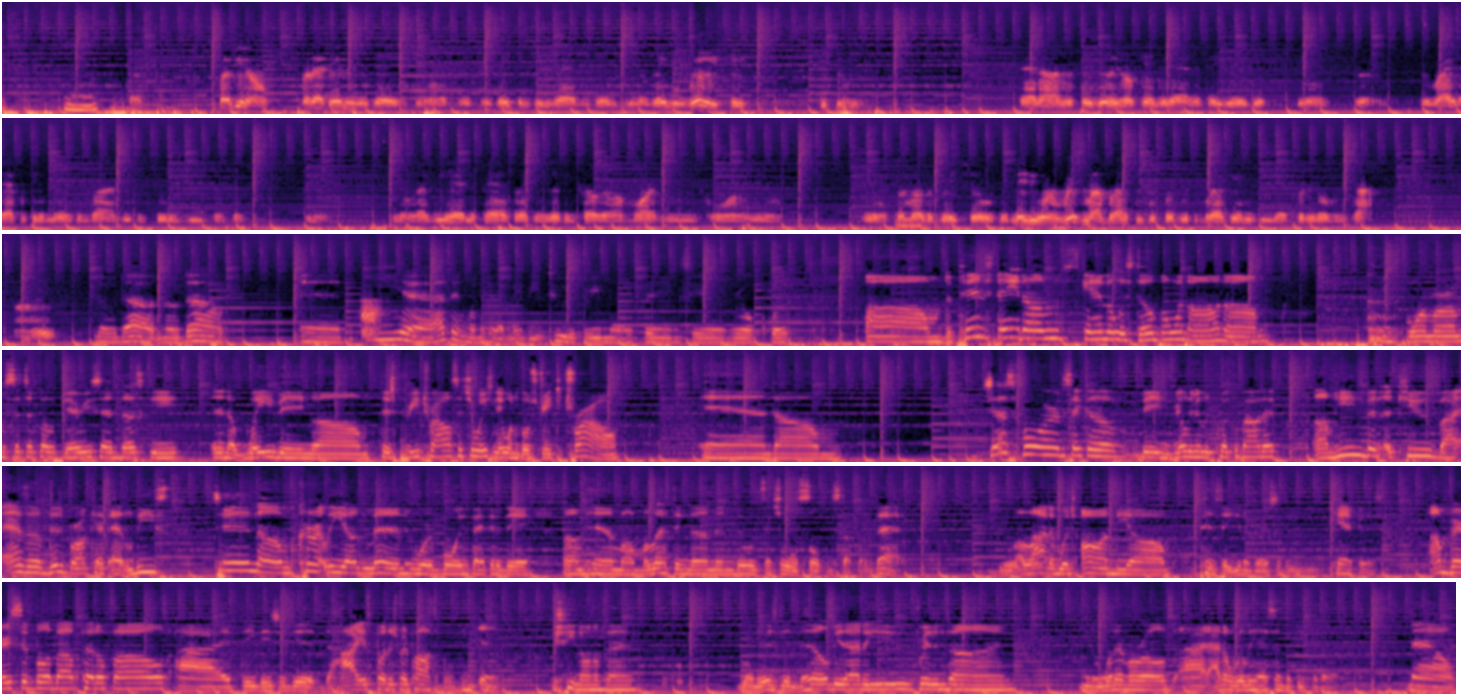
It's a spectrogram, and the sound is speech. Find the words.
Mm-hmm. But, but, you know, but at the end of the day, you know, if, if they can do that, then, you know, they will really see that um, if they really hook into that, if they really get, you know, the, the right African American vibe, they can truly do something, you know, you know, like we had in the past, like in Living Color or Martin or, you know, know, some other great shows that maybe weren't written by black people, but with the black energy that put it over the top. Alright? No doubt, no doubt. And yeah, I think we're gonna hit up maybe two to three more things here real quick. Um, the Penn State um scandal is still going on. Um, former um, assistant coach Jerry Sandusky ended up waiving um his pre-trial situation. They want to go straight to trial, and um, just for the sake of being really, really quick about it, um, he's been accused by, as of this broadcast, at least 10 um, currently young men who were boys back in the day, um, him um, molesting them and doing sexual assault and stuff like that. A lot of which on the um, Penn State University campus. I'm very simple about pedophiles. I think they should get the highest punishment possible. The end. you know what I'm saying? Whether it's getting the hell beat out of you, prison time, you know, whatever else, I, I don't really have sympathy for that. Now,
